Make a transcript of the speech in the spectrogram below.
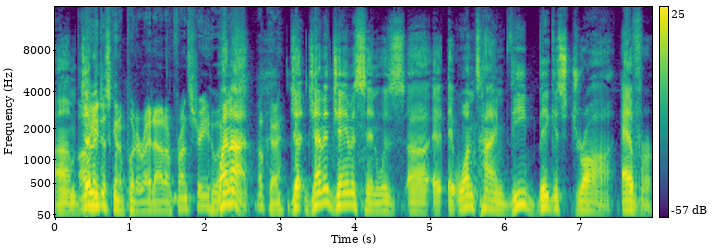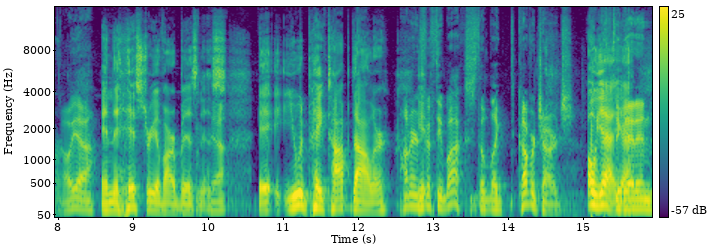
Um, Oh, Jenna, you're just gonna put it right out on Front Street? Who why not? Okay. Je- Jenna Jameson was uh, at, at one time the biggest draw ever. Oh, yeah. in the history of our business. Yeah. It- you would pay top dollar. 150 bucks to like cover charge. Oh yeah, to yeah. get in,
